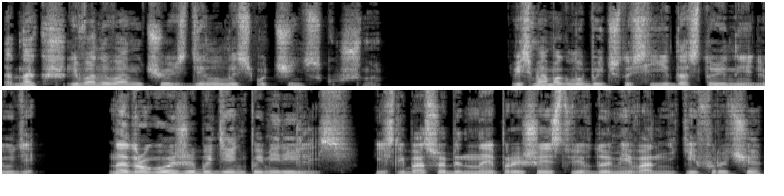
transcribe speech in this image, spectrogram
Однако ж Ивану Ивановичу сделалось очень скучно. Весьма могло быть, что сии достойные люди на другой же бы день помирились, если бы особенное происшествие в доме Ивана Никифоровича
